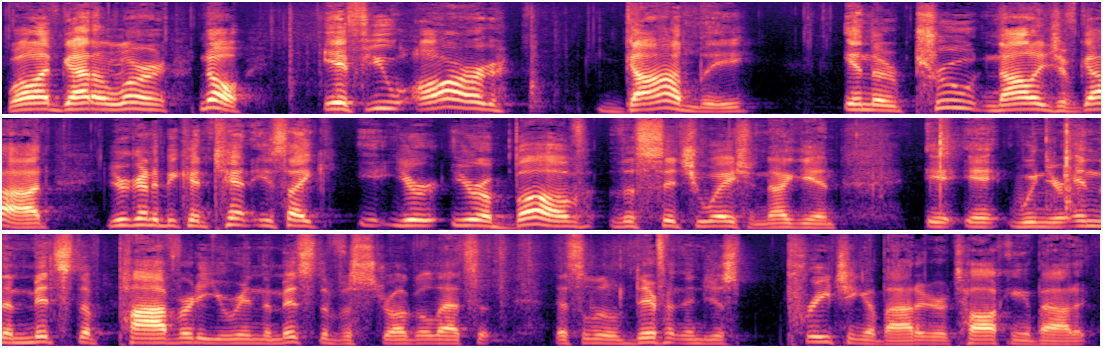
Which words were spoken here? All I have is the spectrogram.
well, I've got to learn. No, if you are godly in the true knowledge of God, you're going to be content. It's like you're, you're above the situation. Now, again, it, it, when you're in the midst of poverty, you're in the midst of a struggle, that's a, that's a little different than just preaching about it or talking about it.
